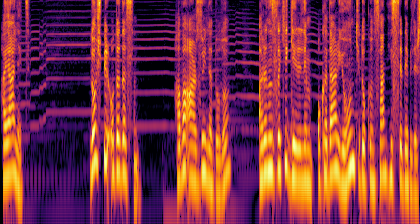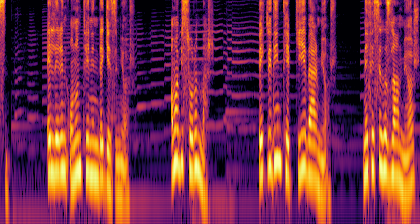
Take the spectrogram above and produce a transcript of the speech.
Hayal et. Loş bir odadasın. Hava arzuyla dolu. Aranızdaki gerilim o kadar yoğun ki dokunsan hissedebilirsin. Ellerin onun teninde geziniyor. Ama bir sorun var. Beklediğin tepkiyi vermiyor. Nefesi hızlanmıyor,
